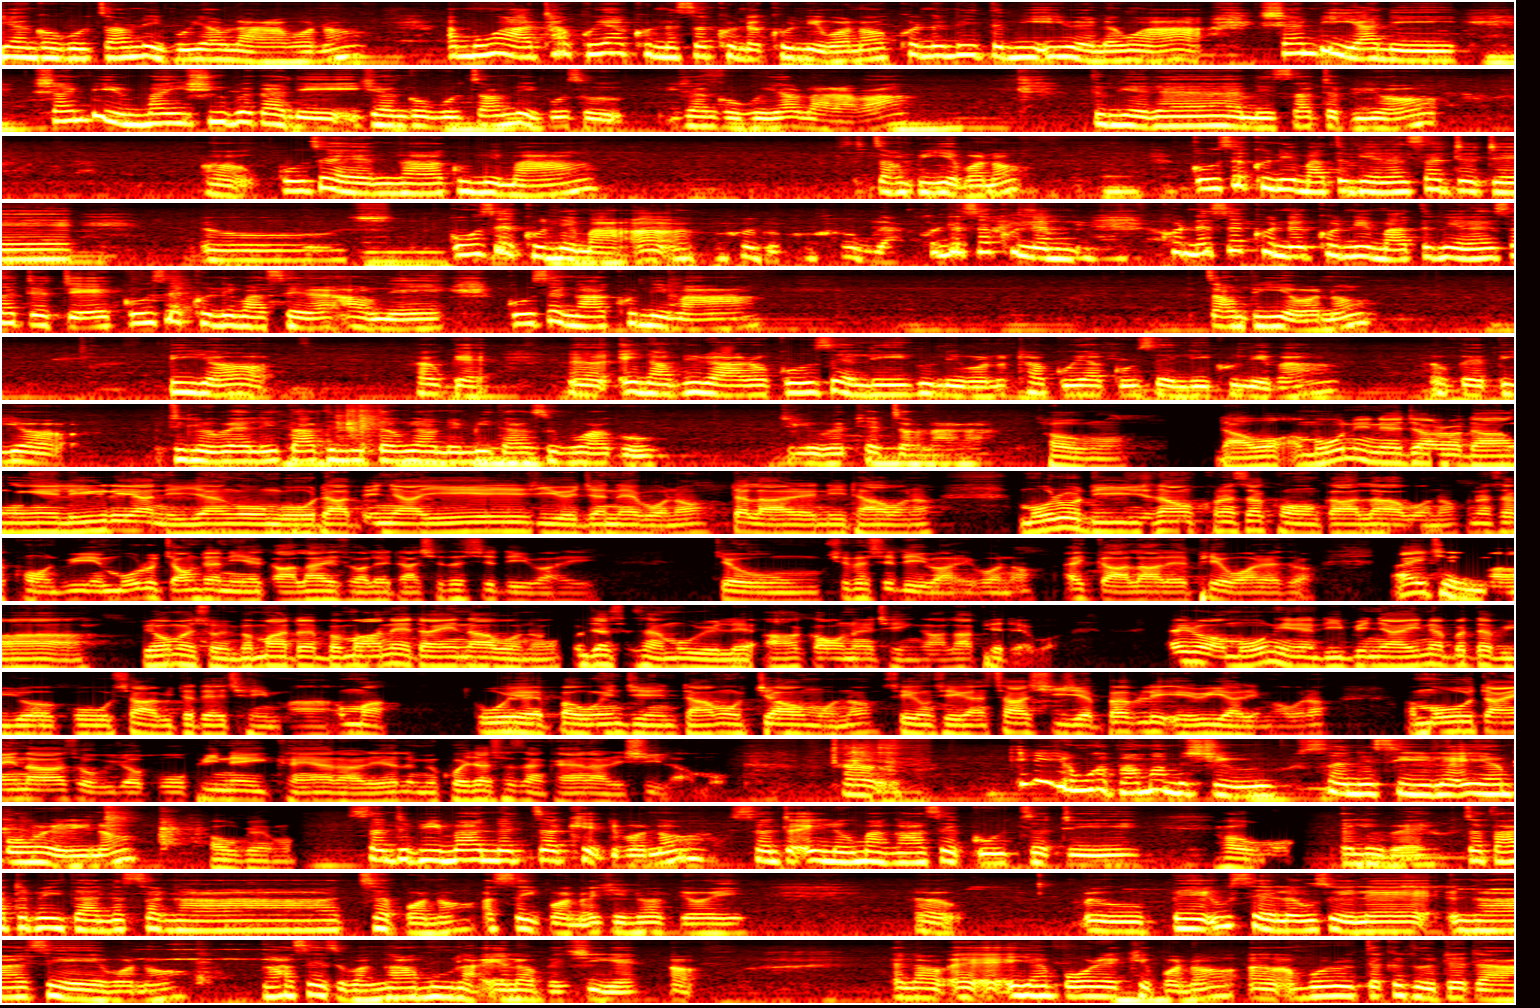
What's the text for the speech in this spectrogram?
ရန်ကုန်ကိုကျောင်းနေဖို့ရောက်လာတာပေါ့နော်အမိုးက1989ခုနှစ်ပေါ့နော်ခုနှစ်သမီးအရွယ်လုံးကရှမ်းပြည်ကနေရှမ်းပြည်မိုင်းရှူဘက်ကနေရန်ကုန်ကိုကျောင်းနေဖို့ဆိုရန်ကုန်ကိုရောက်လာတာပါသူငယ်တန်းနေစတက်ပြီးတော့ဟုတ်95ခုနှစ်မှာကျောင်းပြီးရပါတော့90ခုနှစ်မှာသူငယ်တန်းစတက်တယ် ဟို60ခုနှစ်မှာအဟုတ်ဟုတ်လား90ခုနှစ်90ခုနှစ်ခုနှစ်မှာသူငယ်တန်းစတက်တယ်60ခုနှစ်မှာ10တန်းအောင်တယ်95ခုနှစ်မှာကျောင်းပြီးရပါတော့ပြီးတော့ဟုတ်ကဲ့အိမ်တော်ပြတာတော့94ခုနှစ်ပေါ့နော်1994ခုနှစ်ပါဟုတ်ကဲ့ပြီးတော့ဒီလိုပဲလေသားသမီး၃ယောက်နဲ့မိသားစုဘဝကိုဒီလိုပဲဖြတ်ကျော်လာတာဟုတ်ပါ ဒါပေါ့အမိုးအနေနဲ့ကြတော့ဒါငငယ်လေးကလေးကနေရန်ကုန်ကိုဒါပညာရေးရည်ရွယ်ချက်နဲ့ပေါ့နော်တက်လာတဲ့အနေထားပေါ့နော်အမိုးတို့ဒီ1989ကာလပေါ့နော်89ပြီးအမိုးတို့ကျောင်းတက်နေတဲ့ကာလကြီးဆိုတော့လေဒါ88တွေပါလေကျုံ88တွေပါလေပေါ့နော်အဲ့ကာလလည်းဖြစ်သွားတယ်ဆိုတော့အဲ့အချိန်မှာပြောမှဆိုရင်ဗမာဗမာနဲ့တိုင်းသားပေါ့နော်ခွန်ချက်ဆက်ဆံမှုတွေလည်းအားကောင်းတဲ့အချိန်ကာလဖြစ်တယ်ပေါ့အဲ့တော့အမိုးအနေနဲ့ဒီပညာရေးနဲ့ပတ်သက်ပြီးတော့ကိုစပြီးတက်တဲ့အချိန်မှာဥမာ ကိုယ့်ရဲ့ပတ်ဝန်းကျင်ဒါမှမဟုတ်ကျောင်းပေါ့နော်စေုံစေကန်အစရှိတဲ့ public area တွေမှာပေါ့နော်အမိုးတိုင်းသားဆိုပြီးတော့ကိုဖိနှိပ်ခံရတာတွေအဲ့လိုမျိုးခွဲခြားဆက်ဆံခံရတာတွေရှိလာမို့ဟုတ်အဲ့ဒီရုံကဘာမှမရှိဘူးစန်ဒီစီတွေလည်းအရင်ပေါ်တယ်နော်ဟုတ်ကဲ့မို့စန်တပီမှနှစ်ချက်ခစ်တယ်ပေါ့နော်စန်တအိတ်လုံးမှ56ချက်တည်းဟုတ်မို့အဲ့လိုပဲစက်သားတပိတ်သား25ချက်ပေါ့နော်အစိတ်ပေါ့နော်ရင်တော့ပြောရင်ဟုတ်ဟိုဘယ်ဥဆယ်လုံးဆိုရင်လည်း90ပေါ့နော် 90ဆိုပါ9မူလာအဲ့လောက်ပဲရှိရဲ့ဟုတ်အဲ့လောက်အဲအရန်ပေါ်တဲ့ခေတ်ပေါ့နော်အမိုးတို့တက္ကသိုလ်တက်တာ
